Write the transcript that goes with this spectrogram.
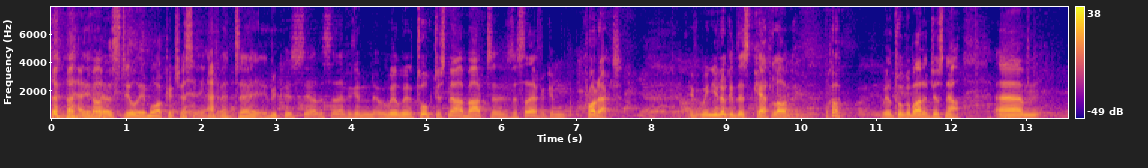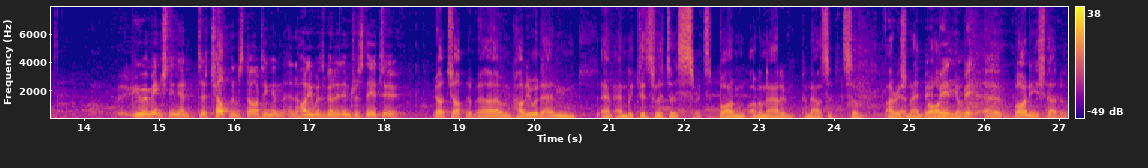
in. They're going to steal their market. you know. But uh, because yeah, the South African, we'll, we'll talk just now about uh, the South African product. If, when you look at this catalogue, we'll talk about it just now. Um, you were mentioning that uh, Cheltenham starting, and, and Hollywood's got an interest there too. Yeah, Cheltenham, um, Hollywood, and, and and the kids with it's it's Barn. I don't know how to pronounce it. It's an Irish name. Ben- Barney, Ben- or- Ben- uh, Barney Stud or.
